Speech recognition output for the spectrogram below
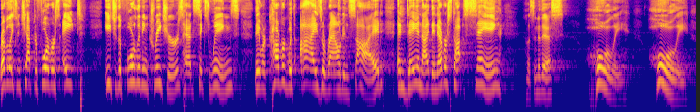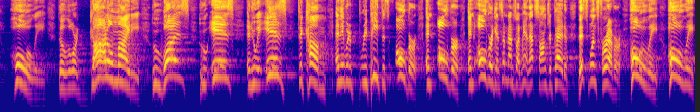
Revelation chapter 4, verse 8 each of the four living creatures had six wings. They were covered with eyes around inside, and day and night they never stopped saying, Listen to this Holy, holy, holy, the Lord God Almighty, who was, who is, and who is to come. And they would repeat this over and over and over again. Sometimes, like, man, that song's repetitive. This one's forever. Holy, holy,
